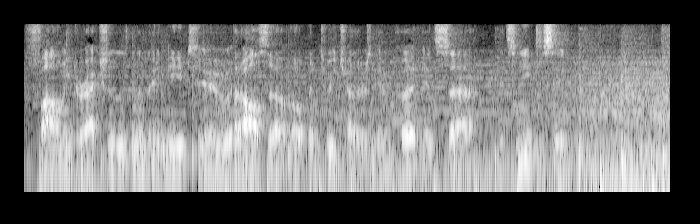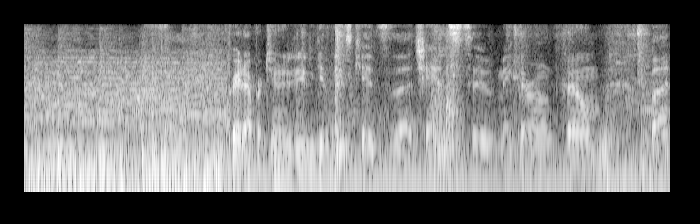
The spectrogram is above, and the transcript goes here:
following directions when they need to, but also open to each other's input. It's uh, it's neat to see. great opportunity to give these kids the chance to make their own film, but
